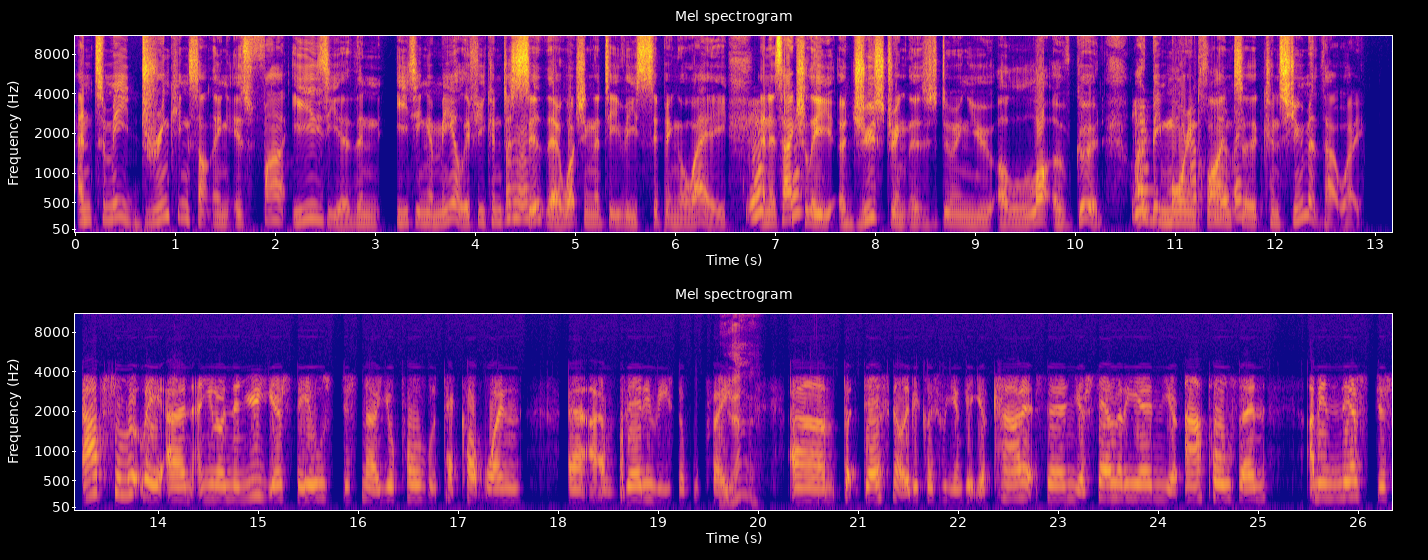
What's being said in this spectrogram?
And to me, drinking something is far easier than eating a meal. If you can just sit there watching the TV, sipping away, Mm-hmm. Yeah, and it's yeah. actually a juice drink that's doing you a lot of good, I'd be more inclined absolutely. to consume it that way. Absolutely, and, and you know, in the New Year sales just now, you'll probably pick up one uh, at a very reasonable price. Yeah. Um, but definitely because when you get your carrots in, your celery in, your apples in, I mean, there's just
